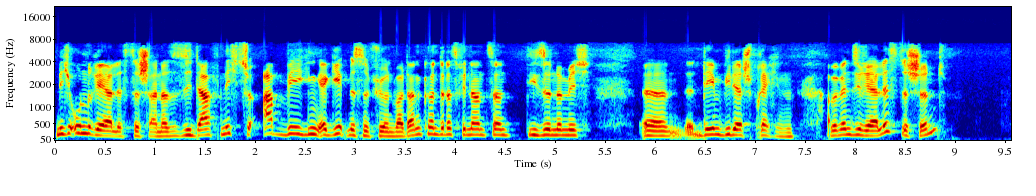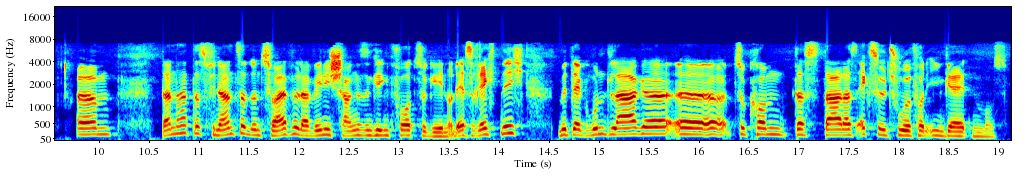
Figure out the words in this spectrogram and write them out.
nicht unrealistisch sein. Also sie darf nicht zu abwegigen Ergebnissen führen, weil dann könnte das Finanzamt diese nämlich äh, dem widersprechen. Aber wenn sie realistisch sind, ähm, dann hat das Finanzamt im Zweifel da wenig Chancen gegen vorzugehen. Und erst recht nicht mit der Grundlage äh, zu kommen, dass da das Excel-Tool von Ihnen gelten muss.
